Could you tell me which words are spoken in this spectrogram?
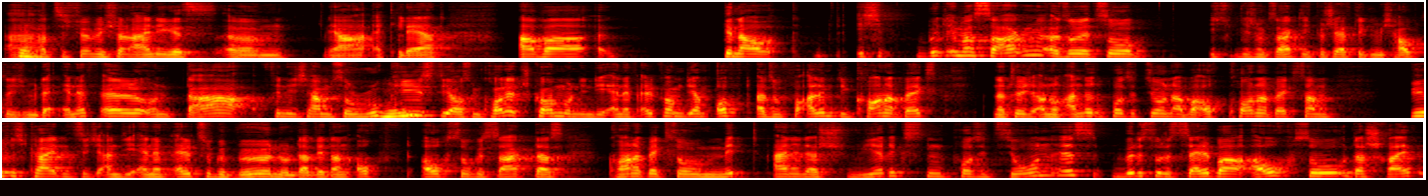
hat sich für mich schon einiges ähm, ja, erklärt. Aber genau, ich würde immer sagen, also jetzt so ich, wie schon gesagt, ich beschäftige mich hauptsächlich mit der NFL und da, finde ich, haben so Rookies, mhm. die aus dem College kommen und in die NFL kommen, die haben oft, also vor allem die Cornerbacks, natürlich auch noch andere Positionen, aber auch Cornerbacks haben Schwierigkeiten, sich an die NFL zu gewöhnen. Und da wird dann auch, auch so gesagt, dass Cornerback so mit einer der schwierigsten Positionen ist. Würdest du das selber auch so unterschreiben?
